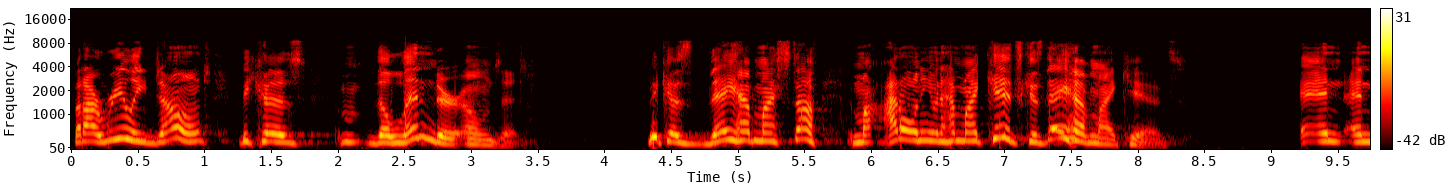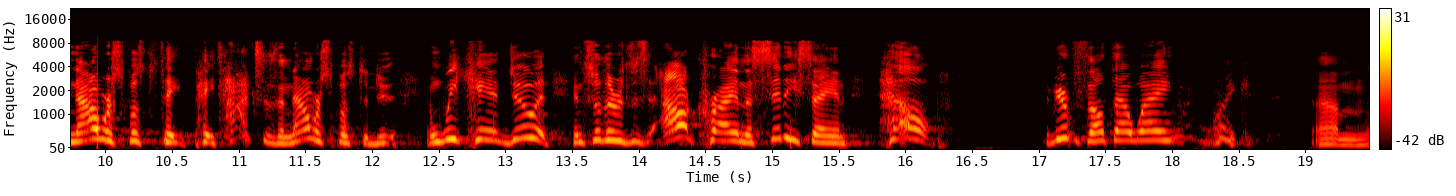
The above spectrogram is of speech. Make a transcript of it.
but I really don't because the lender owns it because they have my stuff. My, I don't even have my kids because they have my kids. And, and now we're supposed to take, pay taxes, and now we're supposed to do, and we can't do it. And so there was this outcry in the city saying, Help. Have you ever felt that way? Like, um,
